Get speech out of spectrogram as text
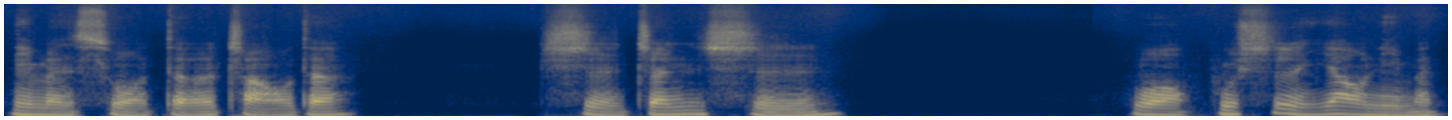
你们所得着的是真实。我不是要你们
